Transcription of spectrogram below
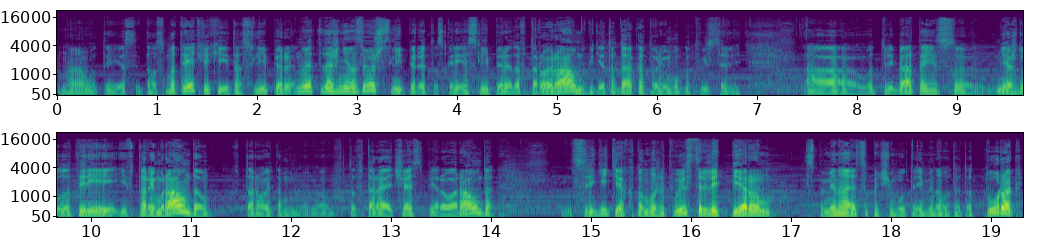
Да, вот и если там смотреть какие-то слиперы, ну это даже не назовешь слиперы, это скорее слипер, это второй раунд где-то, да, которые могут выстрелить. А вот ребята из между лотереей и вторым раундом, второй там, вторая часть первого раунда, среди тех, кто может выстрелить, первым вспоминается почему-то именно вот этот турок,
